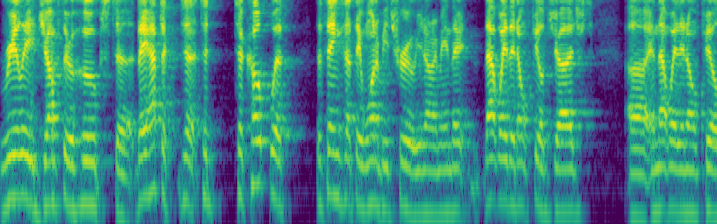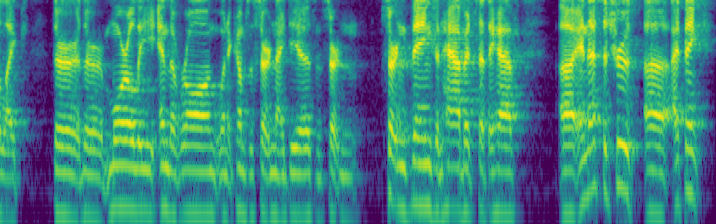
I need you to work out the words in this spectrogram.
really jump through hoops to they have to to to, to cope with the things that they want to be true. You know what I mean? They that way they don't feel judged, uh, and that way they don't feel like they're they're morally in the wrong when it comes to certain ideas and certain certain things and habits that they have. Uh, and that's the truth. Uh, I think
